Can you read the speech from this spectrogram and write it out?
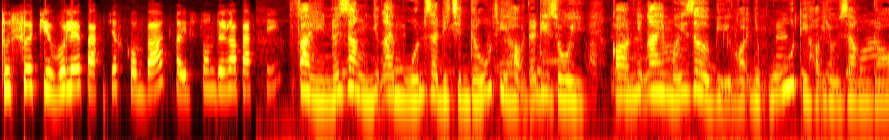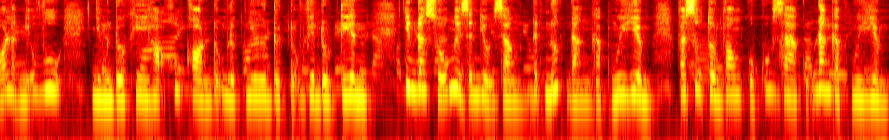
tous ceux qui voulaient partir combattre, ils sont déjà partis. Phải nói rằng những ai muốn ra đi chiến đấu thì họ đã đi rồi, còn những ai mới giờ bị gọi nhập ngũ thì họ hiểu rằng đó là nghĩa vụ, nhưng đôi khi họ không còn động lực như đợt động viên đầu tiên. Nhưng đa số người dân hiểu rằng đất nước đang gặp nguy hiểm và sự tồn vong của quốc gia cũng đang gặp nguy hiểm.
